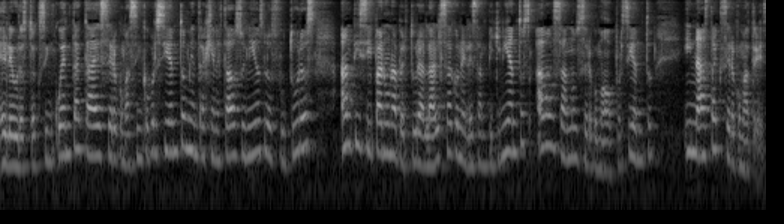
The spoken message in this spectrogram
El Eurostock 50 cae 0,5%, mientras que en Estados Unidos los futuros anticipan una apertura al alza con el S&P 500 avanzando un 0,2% y Nasdaq 0,3%.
